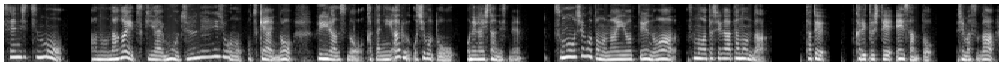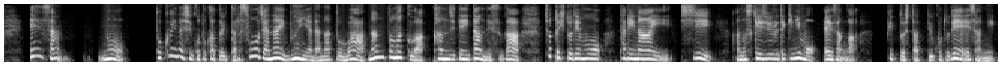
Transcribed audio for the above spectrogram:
先日もあの長い付き合い、もう10年以上のお付き合いのフリーランスの方にあるお仕事をお願いしたんですね。そのお仕事の内容っていうのは、その私が頼んだ、例え仮として A さんとしますが A さんの得意な仕事かといったらそうじゃない分野だなとはなんとなくは感じていたんですがちょっと人手も足りないしあのスケジュール的にも A さんがフィットしたっていうことで A さんに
